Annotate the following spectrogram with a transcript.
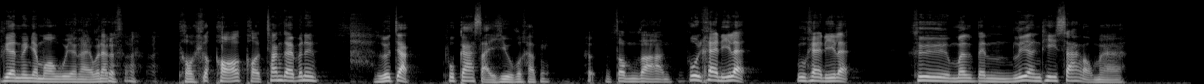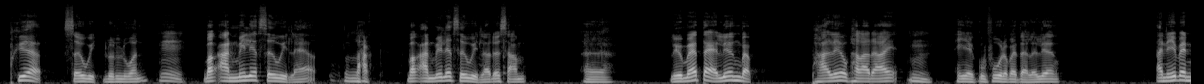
เพื่อนมันจะมองกูยังไงวะเนะขอขอขอช่างใจแป๊บนึง รู้จักผู้กล้าสายฮิวปะครับตำนานพูดแค่นี้แหละ พูดแค่นี้แหละ คือมันเป็นเรื่องที่สร้างออกมา เพื่อเซอร์วิสล้วนอืมๆบางอันไม่เรียกเซอร์วิสแล้ว หลัก บางอันไม่เรียกเซอร์วิสแล้วด้วยซ้ำเออ หรือแม้แต่เรื่องแบบพาเรลพาราไดอืมเฮ้ยกูพูดไปแต่ละเรื่อง อันนี้เป็น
